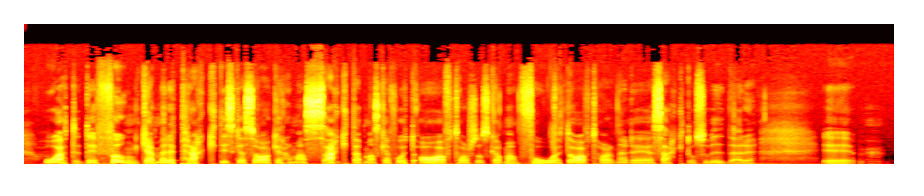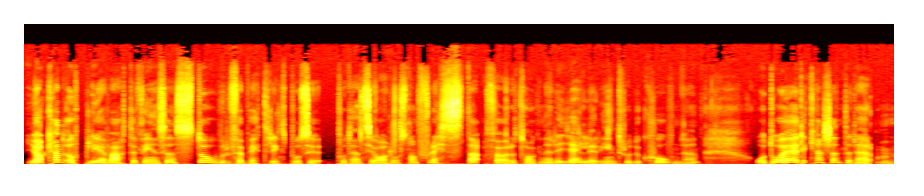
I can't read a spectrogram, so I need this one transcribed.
Och att det funkar med det praktiska saker. Har man sagt att man ska få ett avtal så ska man få ett avtal när det är sagt och så vidare. Eh, jag kan uppleva att det finns en stor förbättringspotential hos de flesta företag när det gäller introduktionen. Och då är det kanske inte det här om,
